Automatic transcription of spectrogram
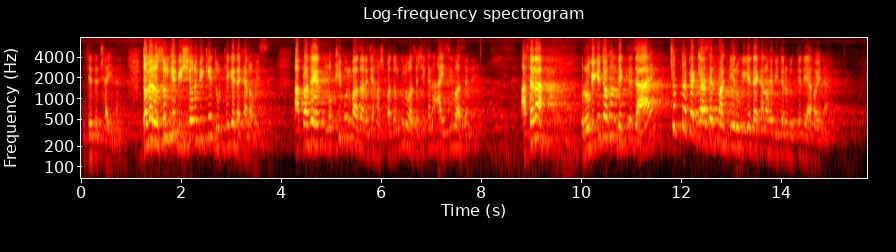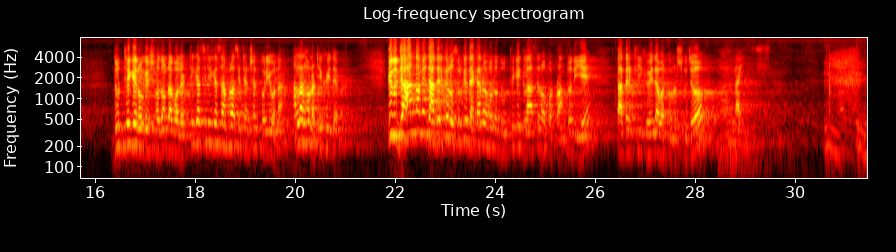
যেতে চাই না। তবে রসুলকে, বিশ্বনবীকে দূর থেকে দেখানো হয়েছে। আপনাদের লক্ষ্মীপুর বাজারে যে হাসপাতালগুলো আছে, সেখানে আইসিইউ আছে না? আছে না? রোগীকে যখন দেখতে যায় ছোট্ট একটা গ্লাসের ফাঁক দিয়ে রোগীকে দেখানো হয়, ভিতরে ঢুকতে দেওয়া হয় না। দূর থেকে রোগীর স্বজনরা বলে, ঠিক আছে ঠিক আছে, আমরা আছি টেনশন করিও না। আল্লাহর হলো ঠিক হয়ে যাবে। কিন্তু জাহান নামে যাদেরকে রসুলকে দেখানো হলো, দূর থেকে গ্লাসের অপর প্রান্ত দিয়ে, তাদের ঠিক হয়ে যাওয়ার কোনো সুযোগ নাই।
